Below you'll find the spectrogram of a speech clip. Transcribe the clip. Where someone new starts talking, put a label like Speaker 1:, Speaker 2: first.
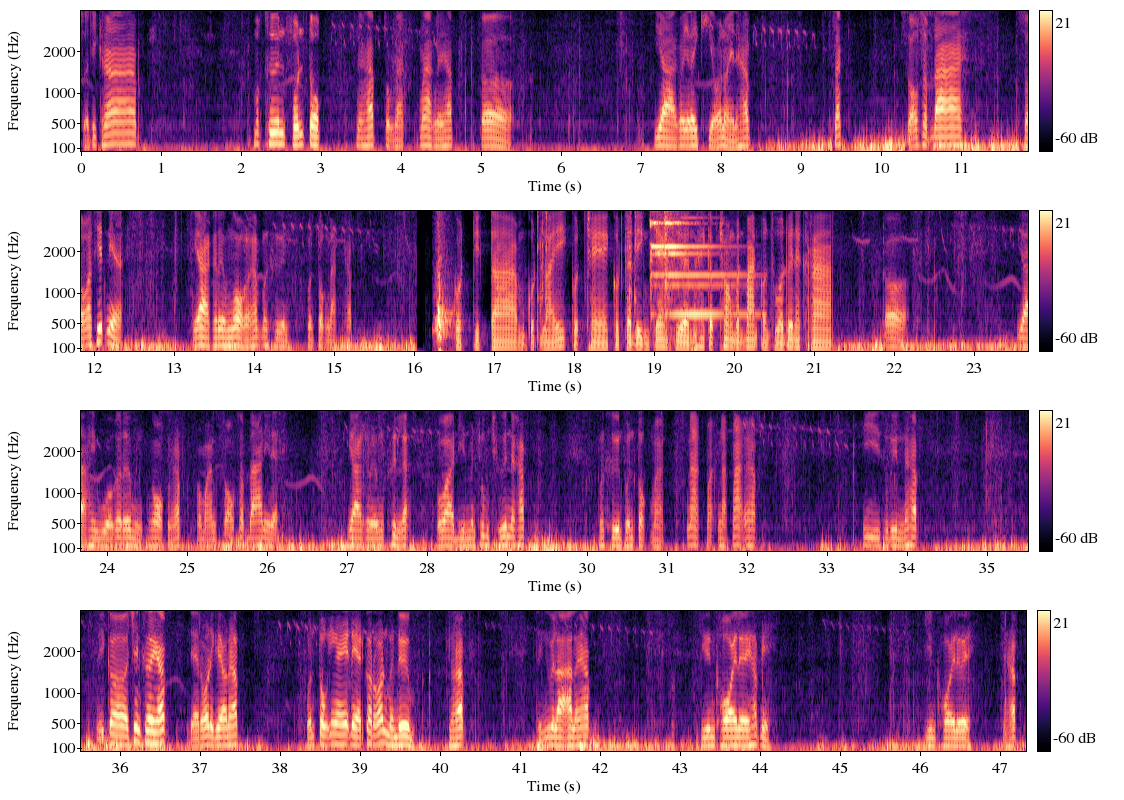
Speaker 1: สวัสดีครับ เมื่อคืนฝนตกนะครับ ตกหนักมากเลยครับ ก็หญ้าก็จะได้เขียวหน่อยนะครับ สักสองสัปดาห์สองอาทิตย์เนี่ยหญ้าก็เริ่มงอกแล้วครับ เมื่อคืนฝนตกหนักครับ
Speaker 2: กดติดตามกดไลค์กดแชร์ กดกระดิ่งแจ้งเตือนให้กับช่องบ้านๆออนทัวร์ด้วยนะครับ
Speaker 1: ก็หญ้าให้วัวก็เริ่มงอกนะครับ ประมาณสองสัปดาห์นี่แหละหญ้าก็เริ่มขึ้นแล้วเพราะว่าดินมันชุ่มชื้นนะครับเมื่อคืนฝนตกมากหนักมากหนักมากนะครับ ที่สุรินทร์นะครับ นี่ก็เช่นเคยครับแดดร้อนอีกแล้วนะครับฝนตกยังไงแดดก็ร้อนเหมือนเดิมนะครับ ถึงเวลาแล้วครับ ยืนคอยเลยครับนี่ ยืนคอยเลยนะครับ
